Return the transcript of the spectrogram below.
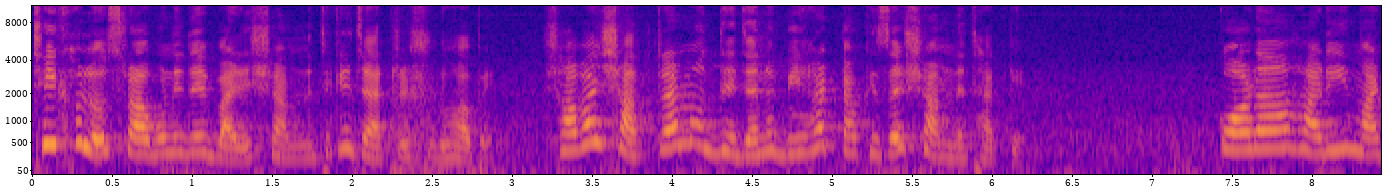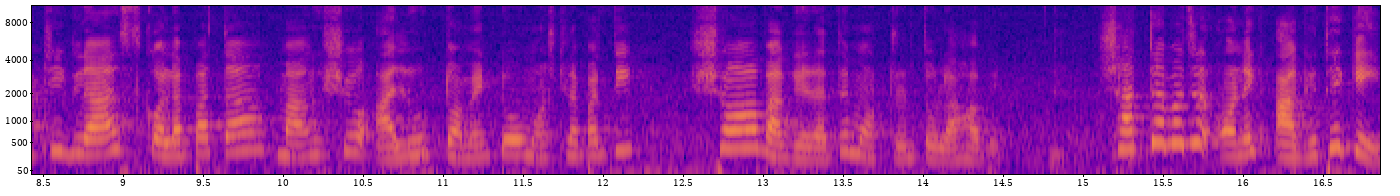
ঠিক হলো শ্রাবণীদের বাড়ির সামনে থেকে যাত্রা শুরু হবে। সবাই সাতটার মধ্যে যেন বিহার টকিজের সামনে থাকে। কড়া, হাঁড়ি মাটির গ্লাস, কলাপাতা, মাংস, আলু, টমেটো, মশলাপাতি সব আগের রাতে মটর তোলা হবে। সাতটা বাজার অনেক আগে থেকেই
